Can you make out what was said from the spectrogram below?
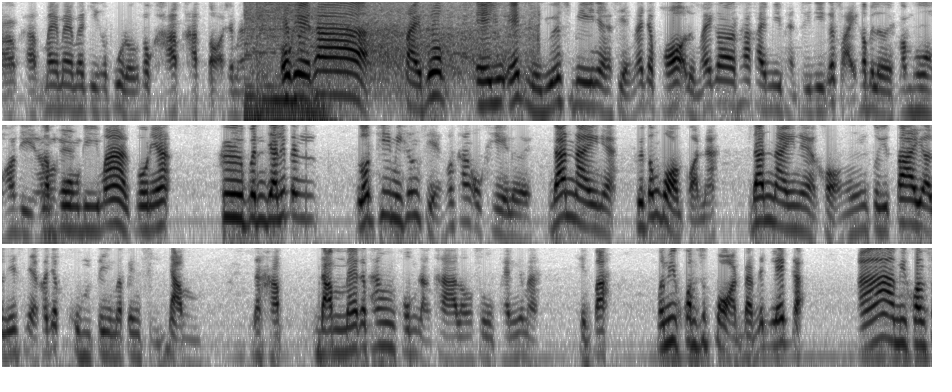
ครับครับครับครับไม่ไม่เมื่อกี้เขาพูดเราต้องครับครับต่อใช่ไหมโอเคถ้าใส่พวก AUX หรือ USB เนี่ยเสียงน่าจะเพราะหรือไม่ก็ถ้าใครมีแผ่นซีดีก็ใส่เข้าไปเลยลำโพงเขาดีนะลำโพงดีมากตัวเนี้ยคือเป็นยาริสเป็นรถที่มีเครื่องเสียงค่อนข้างโอเคเลย ด้านในเนี่ยคือต้องบอกก่อนนะ ด้านในเนี่ยของ Toyota Yaris เนี่ยเขาจะคุมตีมมาเป็นสีดำนะครับดำแม้กระทั่งพรมหลังคาลองซูมแพนขึ้นมา เห็นปะมันมีความสปอร์ตแบบเล็กๆอะ อ่ามีความส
